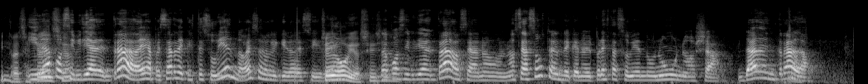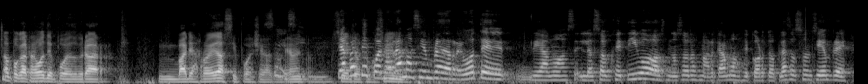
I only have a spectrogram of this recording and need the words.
y resistencia. Y da posibilidad de entrada, ¿eh? a pesar de que esté subiendo, eso es lo que quiero decir. Sí, ¿eh? obvio, sí. Da posibilidad de entrada, o sea, no, no se asusten de que en el pre está subiendo un 1 ya. Da de entrada. no, porque el rebote puede durar varias ruedas y puede llegar sí, Y aparte cuando hablamos siempre de rebote, digamos, los objetivos nosotros marcamos de corto plazo son siempre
